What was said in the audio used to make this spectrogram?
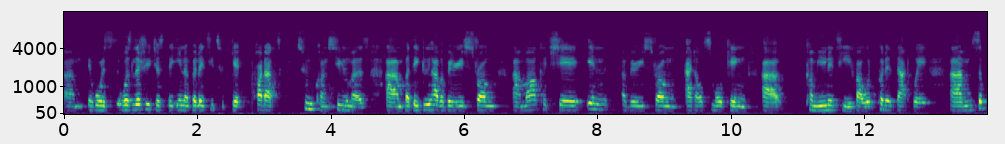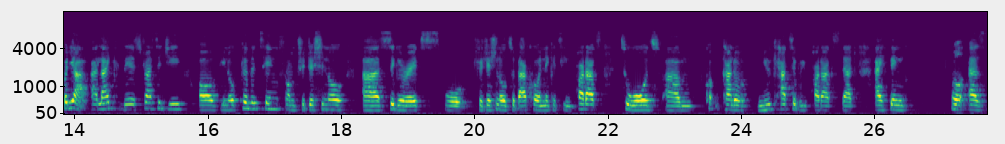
Um, it was it was literally just the inability to get products to consumers. Um, but they do have a very strong uh, market share in a very strong adult smoking uh, community, if I would put it that way. Um, so, but yeah, I like their strategy of you know pivoting from traditional uh, cigarettes or traditional tobacco and nicotine products towards um, co- kind of new category products that I think well, as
